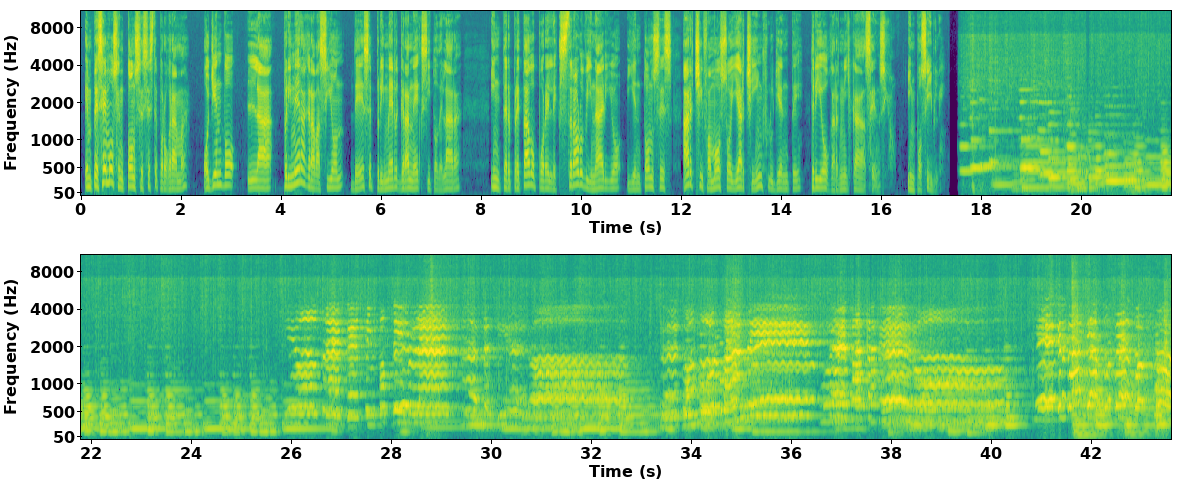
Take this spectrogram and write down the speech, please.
Empecemos entonces este programa oyendo la primera grabación de ese primer gran éxito de Lara, interpretado por el extraordinario y entonces archifamoso y archiinfluyente trío Garnica Asensio. Imposible. Yo sé que es imposible que me. quiero. Y que cambia tu beso.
